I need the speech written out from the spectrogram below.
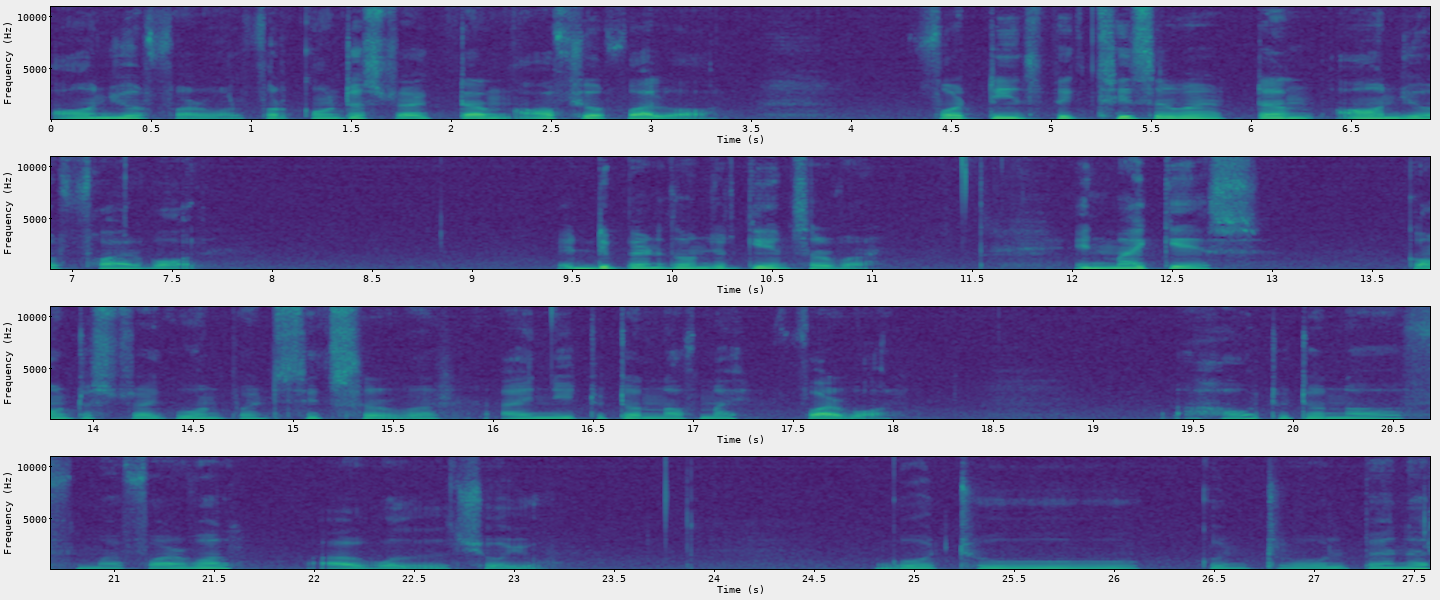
on your firewall. For Counter-Strike turn off your firewall. For TeamSpeak 3 server turn on your firewall. It depends on your game server. In my case Counter-Strike 1.6 server I need to turn off my firewall. How to turn off my firewall? I will show you. Go to control panel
